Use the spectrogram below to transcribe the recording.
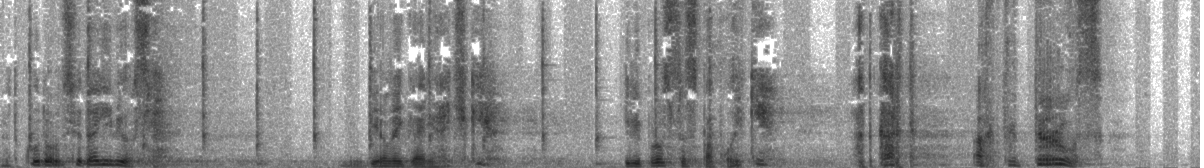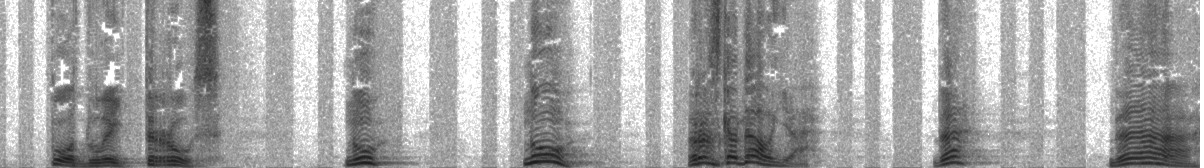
Откуда он сюда явился? В белой горячке? Или просто с попойки? От карт? Ах ты трус! Подлый трус! Ну, ну, разгадал я. Да? Да.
